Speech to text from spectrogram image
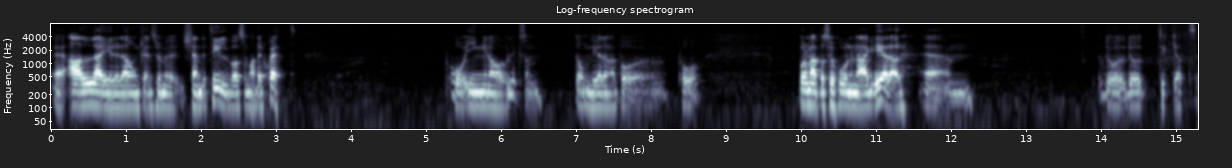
eh, alla i det där omklädningsrummet kände till vad som hade skett. Och ingen av liksom de ledarna på, på, på de här positionerna agerar. Um, då, då tycker jag att,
